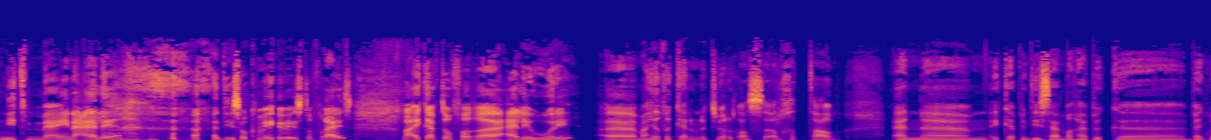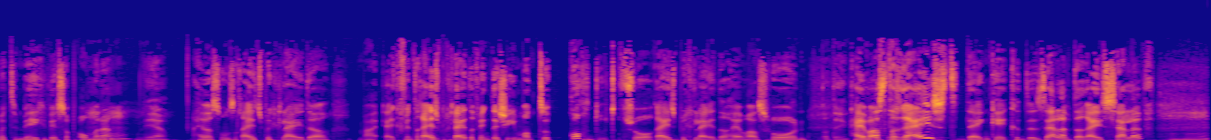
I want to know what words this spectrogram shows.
Niet mijn Ali. Die is ook mee geweest op reis. Maar ik heb het over eh, Ali Houri. Eh, maar heel veel kennen hem natuurlijk als eh, Al-Khattab. En ehm, ik heb in december heb ik, eh, ben ik met hem mee geweest op Omra. Mhm, Ja. Hij was onze reisbegeleider. Maar ik vind reisbegeleider vind ik dat je iemand te kort doet of zo. Reisbegeleider. Hij was gewoon. Dat Hij was de reis, denk ik. De zelf, de reis zelf. Mhm.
